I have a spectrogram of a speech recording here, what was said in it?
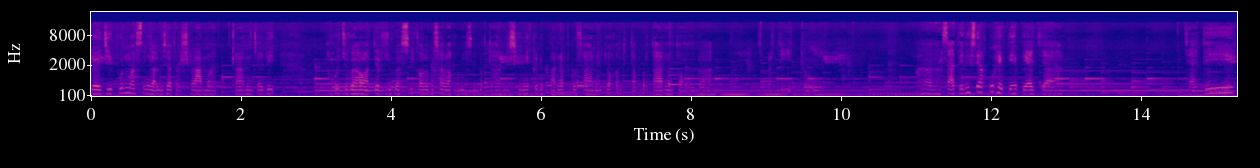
gaji pun masih nggak bisa terselamatkan. Jadi aku juga khawatir juga sih kalau misalnya aku masih bertahan di sini ke depannya perusahaan itu akan tetap bertahan atau enggak saat ini sih aku happy happy aja. Jadi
